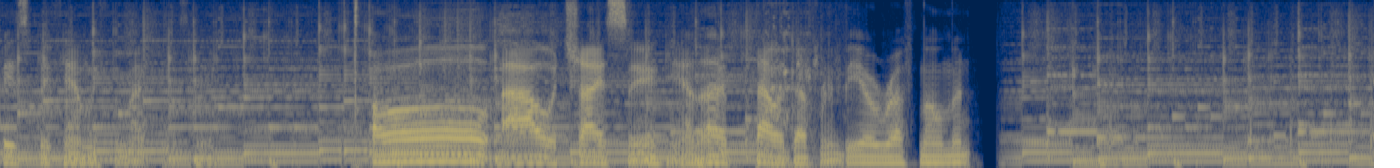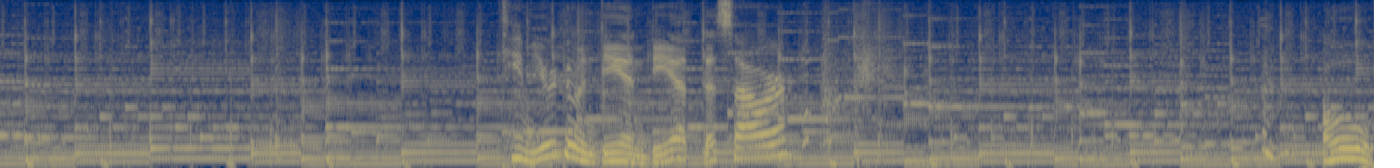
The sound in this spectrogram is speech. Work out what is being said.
Basically family for my PC. Oh, ouch, I see. Yeah, that, that would definitely be a rough moment. Damn, you were doing D&D at this hour? Oh,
